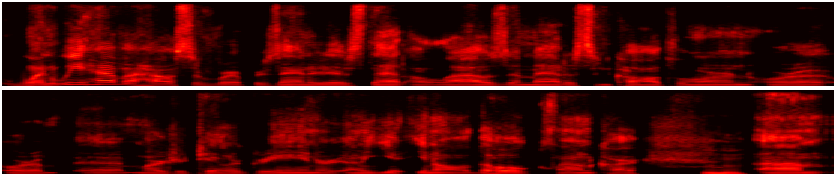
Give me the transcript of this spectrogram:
when we have a House of Representatives that allows a Madison Cawthorn or a, or a uh, Marjorie Taylor Greene or I mean you, you know the whole clown car, Mhm. um,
